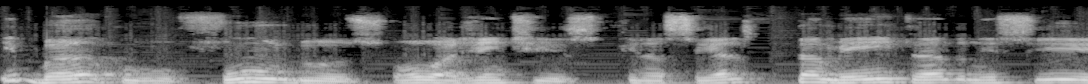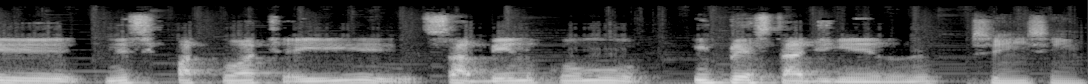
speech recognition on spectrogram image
e banco, fundos ou agentes financeiros também entrando nesse, nesse pacote aí, sabendo como emprestar dinheiro, né? Sim, sim.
